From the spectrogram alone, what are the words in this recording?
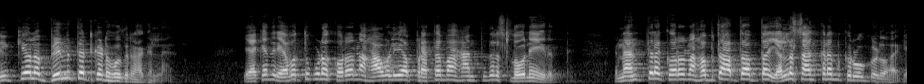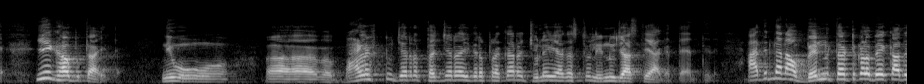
ನೀವು ಕೇವಲ ಬೆನ್ನು ತಟ್ಕಡೆ ಹೋದ್ರೆ ಆಗಲ್ಲ ಯಾಕೆಂದರೆ ಯಾವತ್ತೂ ಕೂಡ ಕೊರೋನಾ ಹಾವಳಿಯ ಪ್ರಥಮ ಹಂತದಲ್ಲಿ ಸ್ಲೋನೇ ಇರುತ್ತೆ. ನಂತರ ಕೊರೋನಾ ಹಬ್ತಾ ಹಬ್ತಾ ಹಬ್ತಾ ಎಲ್ಲ ಸಾಂಕ್ರಾಮಿಕ ರೋಗಗಳು ಹಾಗೆ. ಈಗ ಹಬ್ತಾ ಇದೆ. ನೀವು ಭಾಳಷ್ಟು ಜನರ ಜನ ತಜ್ಞರ ಇದರ ಪ್ರಕಾರ ಜುಲೈ ಆಗಸ್ಟಲ್ಲಿ ಇನ್ನೂ ಜಾಸ್ತಿ ಆಗುತ್ತೆ ಅಂತಿದೆ. ಆದ್ದರಿಂದ ನಾವು ಬೆನ್ನು ತಟ್ಕೊಳ್ಬೇಕಾದ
